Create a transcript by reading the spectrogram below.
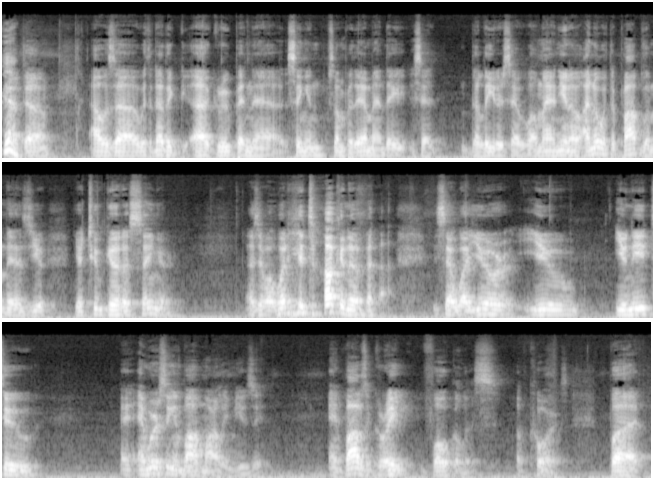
Yeah. But uh, I was uh, with another uh, group and uh, singing some for them, and they said, the leader said, "Well, man, you know, I know what the problem is. You, you're too good a singer." I said, "Well, what are you talking about?" He said, "Well, you're you, you need to." And we're singing Bob Marley music, and Bob's a great vocalist, of course, but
